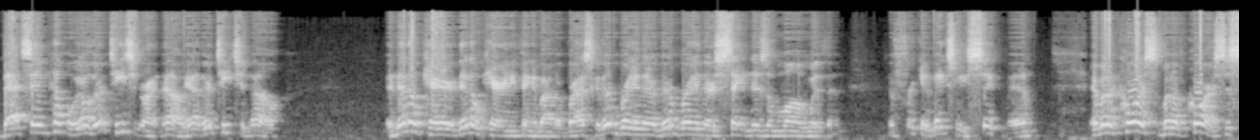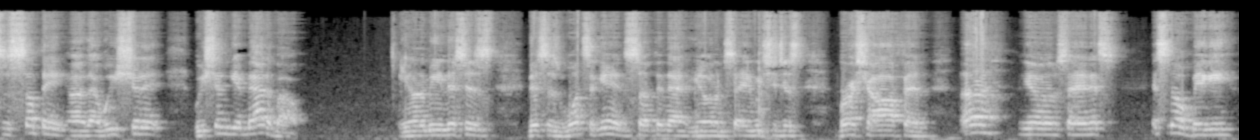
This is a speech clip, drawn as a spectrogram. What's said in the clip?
That same couple, oh, they're teaching right now. Yeah, they're teaching now. And they don't care. They don't care anything about Nebraska. They're bringing their they're bringing their Satanism along with them. It freaking makes me sick, man. And but of course, but of course, this is something uh, that we shouldn't we shouldn't get mad about. You know what I mean? This is this is once again something that you know what I'm saying. We should just brush off and uh, you know what I'm saying. It's it's no biggie.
